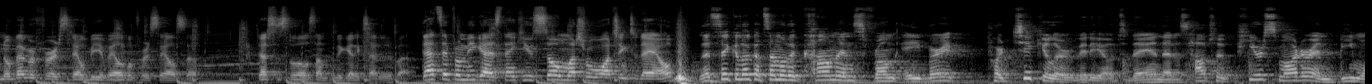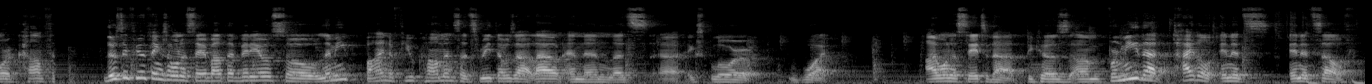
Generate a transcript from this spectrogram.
November 1st, they'll be available for sale. So that's just a little something to get excited about. That's it from me guys. Thank you so much for watching today. I hope. Let's take a look at some of the comments from a very particular video today and that is how to appear smarter and be more confident. There's a few things I want to say about that video, so let me find a few comments, let's read those out loud, and then let's uh, explore what I want to say to that. Because um, for me, that title in its in itself.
